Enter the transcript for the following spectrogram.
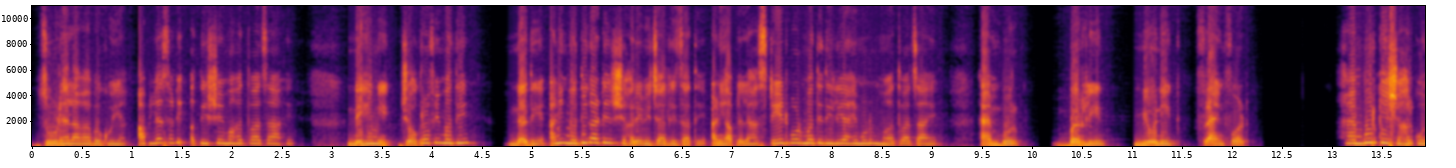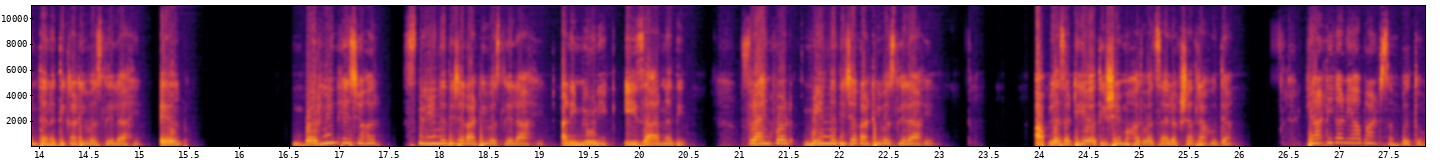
जोड्या लावा बघूया. आपल्यासाठी अतिशय महत्त्वाचा आहे. नेहमी जॉग्रफीमध्ये नदी आणि नदीकाठी शहरे विचारली जाते आणि आपल्याला हा स्टेट बोर्डमध्ये दिली आहे म्हणून महत्त्वाचा आहे. Hamburg Berlin Munich Frankfurt. Hamburg हे शहर कोणत्या नदीकाठी वसलेलं आहे? एल्ब. बर्लिन हे शहर स्त्री नदीच्या काठी वसलेलं आहे आणि म्युनिक इजार नदी. फ्रँकफर्ट मेन नदीच्या काठी वसलेला आहे. आपल्यासाठी हे अतिशय महत्त्वाचं आहे. लक्षात राहू द्या. या ठिकाणी हा पाठ संपतो.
